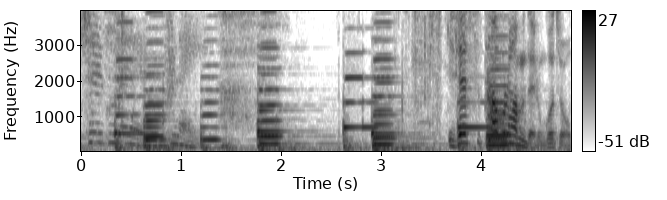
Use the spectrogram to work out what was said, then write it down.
최 이제 스탑을 하면 되는 거죠.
